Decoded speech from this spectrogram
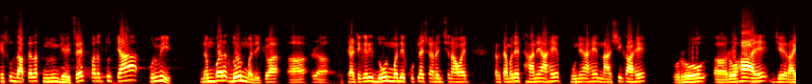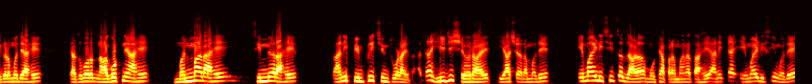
हे सुद्धा आपल्याला समजून घ्यायचं आहे. परंतु त्यापूर्वी नंबर दोन मध्ये किंवा कॅटेगरी दोन मध्ये कुठल्या शहरांची नाव आहेत? तर त्यामध्ये ठाणे आहे पुणे आहे नाशिक आहे रोह रोहा आहे जे रायगडमध्ये आहे त्याचबरोबर नागोठणे आहे मनमाड आहे सिन्नर आहे आणि पिंपरी चिंचवड आहेत. आता ही जी शहरं आहेत या शहरामध्ये एम आय डी सीचं जाळं मोठ्या प्रमाणात आहे आणि त्या एम आय डी सीमध्ये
